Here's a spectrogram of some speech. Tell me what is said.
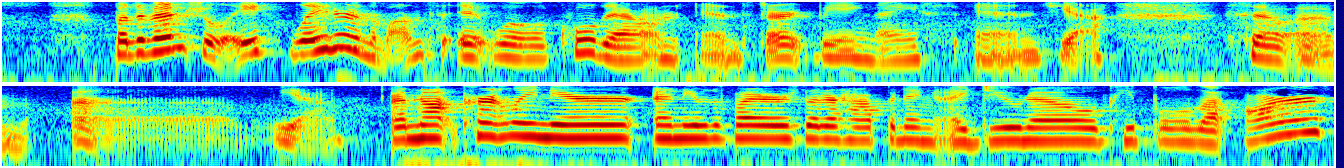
but eventually, later in the month, it will cool down and start being nice and yeah. So um uh, yeah, I'm not currently near any of the fires that are happening. I do know people that are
